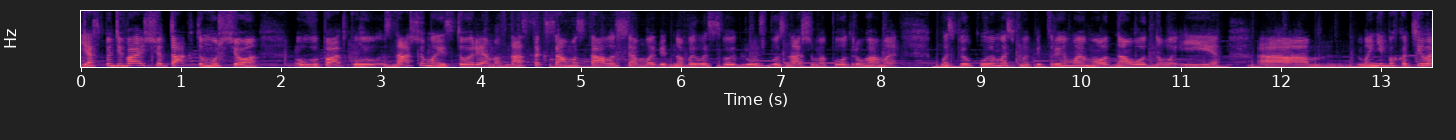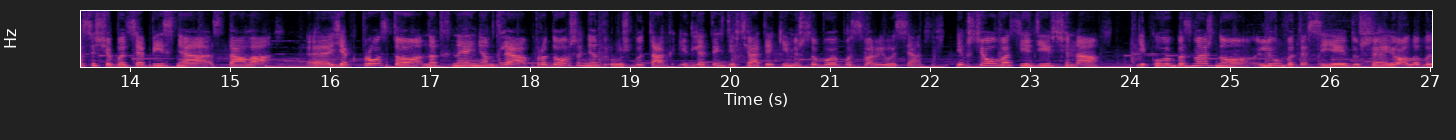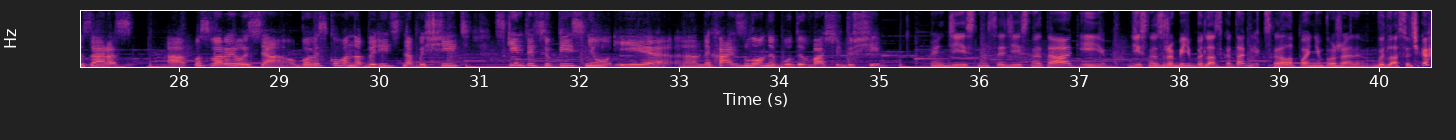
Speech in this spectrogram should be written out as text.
Я сподіваюся, що так, тому що у випадку з нашими історіями в нас так само сталося. Ми відновили свою дружбу з нашими подругами. Ми спілкуємось, ми підтримуємо одна одну, і а, мені би хотілося, щоб ця пісня стала. е, Як просто натхненням для продовження дружби, так і для тих дівчат, які між собою посварилися. Якщо у вас є дівчина, яку ви безмежно любите всією душею, але ви зараз посварилися, обов'язково наберіть, напишіть, скиньте цю пісню, і е, нехай зло не буде в вашій душі. Дійсно, це дійсно так. І дійсно зробіть, будь ласка, так, як сказала пані Божена. Будь ласочка.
